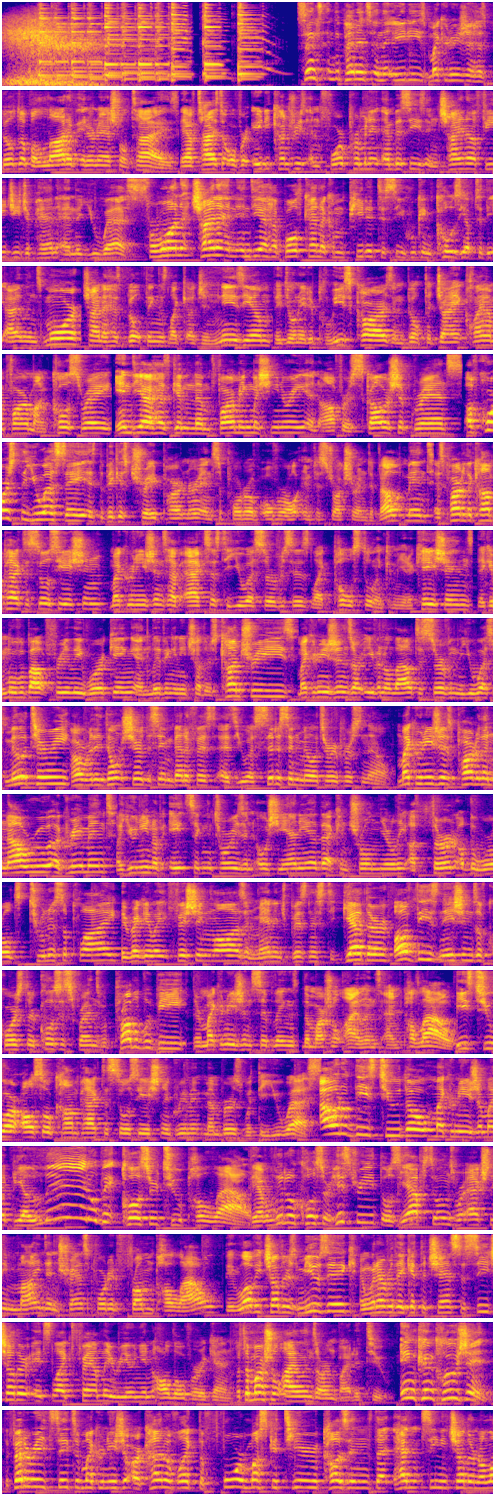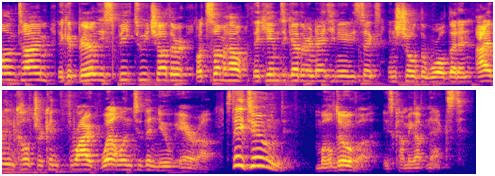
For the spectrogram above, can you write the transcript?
Since independence in the 80s, Micronesia has built up a lot of international ties. They have ties to over 80 countries and four permanent embassies in China, Fiji, Japan, and the US. For one, China and India have both kind of competed to see who can cozy up to the islands more. China has built things like a gymnasium, they donated police cars and built the giant clam farm on Kosrae. India has given them farming machinery and offers scholarship grants. Of course, the USA is the biggest trade partner and supporter of overall infrastructure and development. As part of the Compact Association, Micronesians have access to US services like postal and communications. They can move about freely working and living in each other's countries. Micronesians are even allowed to serve in the US military. However, they don't share the same benefits as US citizen military personnel. Micronesia is part of the Nauru Agreement, a union of eight signatories in Oceania that control nearly a third of the world's tuna supply. They regulate fishing laws and manage business together. Of these nations, of course, their closest friends would probably be their Micronesian siblings, the Marshall Islands and Palau. These two are also Compact Association Agreement members with the US. Out of these two, though, Micronesia might be a little bit closer to Palau. They have a little closer history. Those Yap stones were actually mined and transported from Palau. They love each other's music, and whenever they get the chance to see each other, it's like family reunion all over again. But the Marshall Islands are invited too. In conclusion, the Federated States of Micronesia are kind of like the four musketeer cousins that hadn't seen each other in a long time. They could barely speak to each other, but somehow they came together in 1986 and showed the world that an island culture can thrive well into the new era. Stay tuned! Moldova is coming up next.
